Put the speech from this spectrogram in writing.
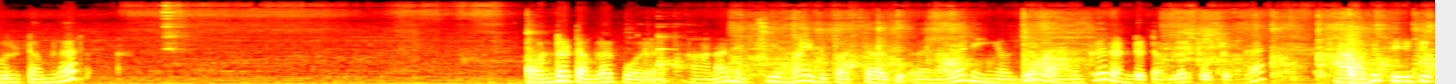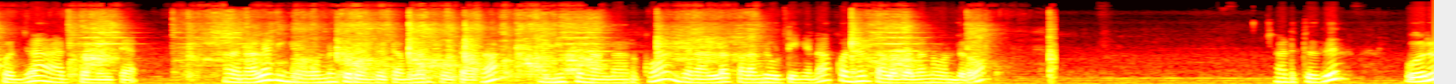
ஒரு டம்ளர் ஒன்றரை டம்ளர் போடுறேன். ஆனால் நிச்சயமாக இது பத்தாது. அதனால் நீங்கள் வந்து ஒன்றுக்கு ரெண்டு டம்ளர் போட்டுங்க நான் வந்து திருப்பி கொஞ்சம் ஆட் பண்ணிட்டேன். அதனால் நீங்கள் ஒன்றுக்கு ரெண்டு டம்ளர் போட்டால் தான் இனிப்பு நல்லாயிருக்கும். இதை நல்லா கலந்து விட்டிங்கன்னா கொஞ்சம் தளதளன்னு வந்துடும் அடுத்தது ஒரு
